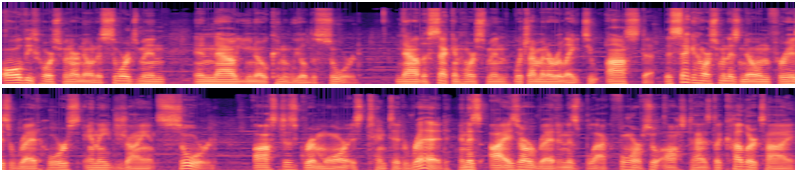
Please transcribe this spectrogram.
all these horsemen are known as swordsmen, and now Yuno can wield a sword. Now, the second horseman, which I'm going to relate to Asta. The second horseman is known for his red horse and a giant sword. Asta's grimoire is tinted red, and his eyes are red in his black form, so Asta has the color tie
